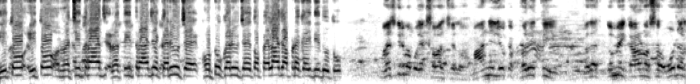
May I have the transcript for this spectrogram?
એ તો એ તો રચિતરાજ રચિતરાજે કર્યું છે ખોટું કર્યું છે એ તો પહેલા જ આપણે કહી દીધું હતું મહેશગીરી બાબુ એક સવાલ છેલ્લો. માની લ્યો કે ફરીથી કદાચ ગમે કારણોસર ઓર્ડર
